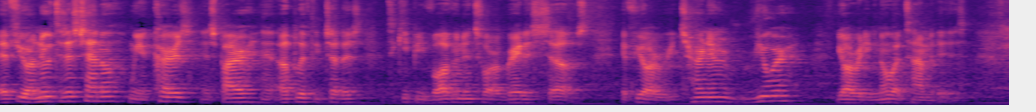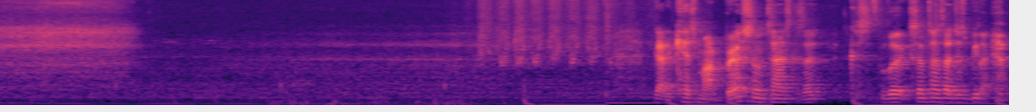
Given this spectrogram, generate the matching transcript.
if you are new to this channel, we encourage, inspire, and uplift each other to keep evolving into our greatest selves. If you are a returning viewer, you already know what time it is. Gotta catch my breath sometimes because I, cause look, sometimes I just be like,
